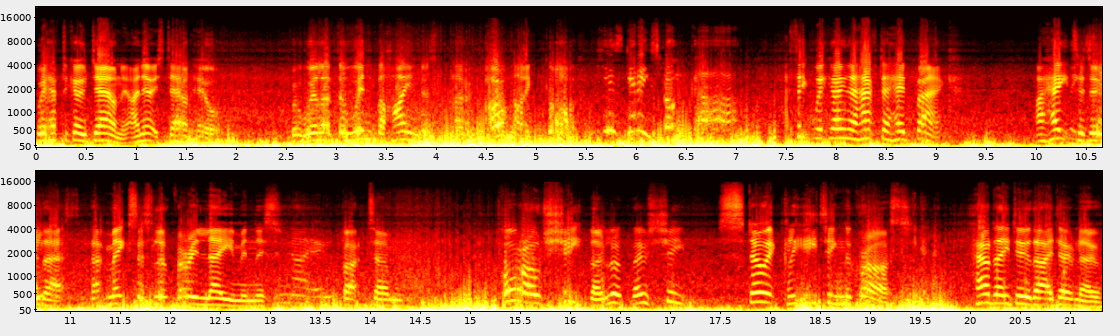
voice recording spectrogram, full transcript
we have to go down it. I know it's downhill, but we'll have the wind behind us. blowing. Oh my god! He's getting stronger. I think we're going to have to head back. I hate to do that. That makes us look very lame in this. No. But um, poor old sheep, though. Look, those sheep stoically eating the grass. How they do that, I don't know.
